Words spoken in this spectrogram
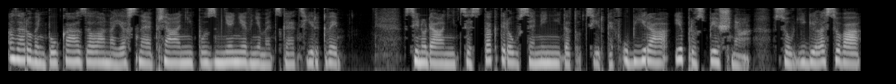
a zároveň poukázala na jasné přání po změně v německé církvi. Synodální cesta, kterou se nyní tato církev ubírá, je prospěšná, soudí Gilesová,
